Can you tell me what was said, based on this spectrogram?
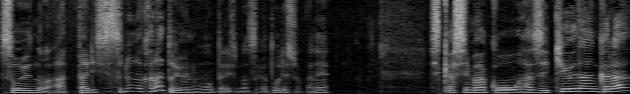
そういうのはあったりするのかなというふうに思ったりしますが、どうでしょうかね。しかしまあこう同じ球団から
